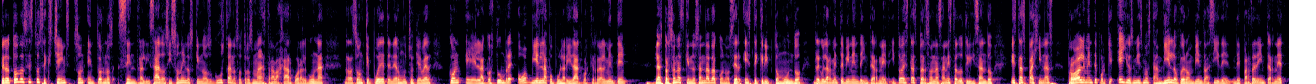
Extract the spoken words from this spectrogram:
Pero todos estos exchanges son entornos centralizados y son en los que nos gusta a nosotros más trabajar por alguna razón que puede tener mucho que ver con eh, la costumbre o bien la popularidad, porque realmente las personas que nos han dado a conocer este criptomundo regularmente vienen de Internet y todas estas personas han estado utilizando estas páginas probablemente porque ellos mismos también lo fueron viendo así de, parte de Internet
